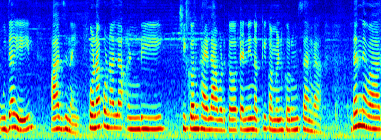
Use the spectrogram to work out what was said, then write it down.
उद्या येईल आज नाही. कोणाकोणाला अंडी चिकन खायला आवडतं त्यांनी नक्की कमेंट करून सांगा. धन्यवाद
